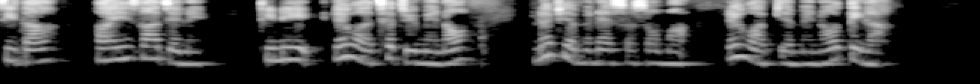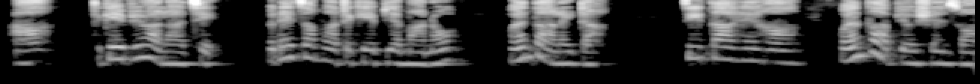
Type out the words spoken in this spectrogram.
ကြည်သားဘာရင်းစားခြင်းလဲဒီနေ့လဲဝါချက်ကျွေးမယ်နော်မနေ့ပြန်မနေ့စောစောမှလဲဝါပြန်မယ်နော်တိလားအာတကယ်ပြောရလားချစ်မနေ့ကျမှတကယ်ပြန်မှာနော်ဝမ်းသာလိုက်တာကြည်သားဟန်ဟာဝမ်းသာပျော်ရွှင်စွာ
